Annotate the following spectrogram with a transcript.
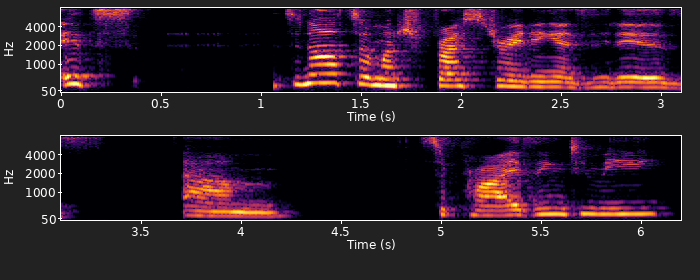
It's it's not so much frustrating as it is um, surprising to me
